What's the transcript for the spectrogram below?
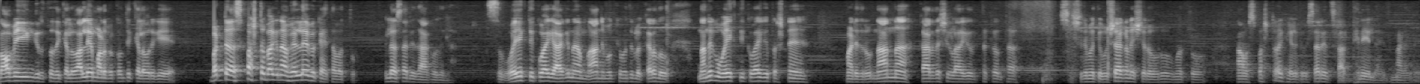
ಲಾಬಿಯಿಂಗ್ ಇರ್ತದೆ ಕೆಲವು ಅಲ್ಲೇ ಮಾಡಬೇಕು ಅಂತ ಕೆಲವರಿಗೆ. ಬಟ್ ಸ್ಪಷ್ಟವಾಗಿ ನಾವು ಹೇಳಲೇಬೇಕಾಯ್ತು ಅವತ್ತು. ಇಲ್ಲ ಸರ್ ಇದು ಆಗೋದಿಲ್ಲ ಸ್ ವೈಯಕ್ತಿಕವಾಗಿ ಆಗಿನ ಮಾನ್ಯ ಮುಖ್ಯಮಂತ್ರಿಗಳು ಕರೆದು ನನಗೂ ವೈಯಕ್ತಿಕವಾಗಿ ಪ್ರಶ್ನೆ ಮಾಡಿದರು. ನನ್ನ ಕಾರ್ಯದರ್ಶಿಗಳಾಗಿರ್ತಕ್ಕಂಥ ಶ್ರೀಮತಿ ಉಷಾ ಗಣೇಶರವರು ಮತ್ತು ನಾವು ಸ್ಪಷ್ಟವಾಗಿ ಹೇಳಿದ್ವಿ, ಸರ್, ಇದು ಸಾಧ್ಯನೇ ಇಲ್ಲ ಇದು ಮಾಡಿದರೆ.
